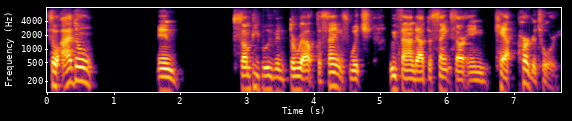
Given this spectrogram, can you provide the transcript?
so I don't, and some people even threw out the Saints, which we found out the Saints are in cap purgatory.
